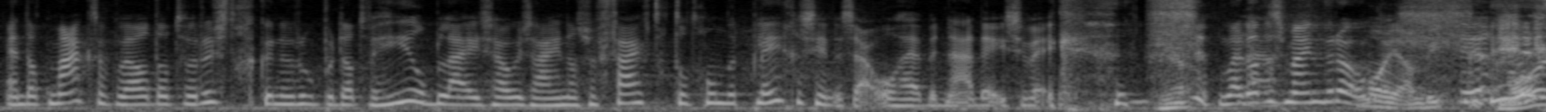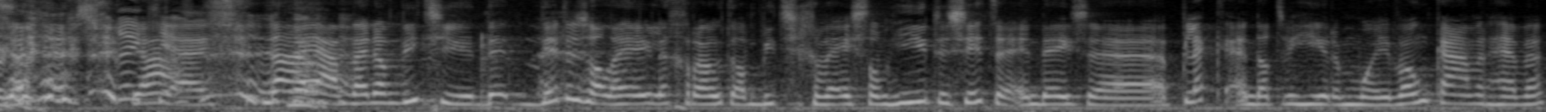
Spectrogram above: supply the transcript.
En dat maakt ook wel dat we rustig kunnen roepen dat we heel blij zouden zijn als we 50 tot 100 pleeggezinnen zouden hebben na deze week. Ja. maar dat is mijn droom. Mooie ambitie. Mooi. Spreek je uit. Nou ja, mijn ambitie. Dit, dit, is al een hele grote ambitie geweest om hier te zitten in deze plek en dat we hier een mooie woonkamer hebben.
